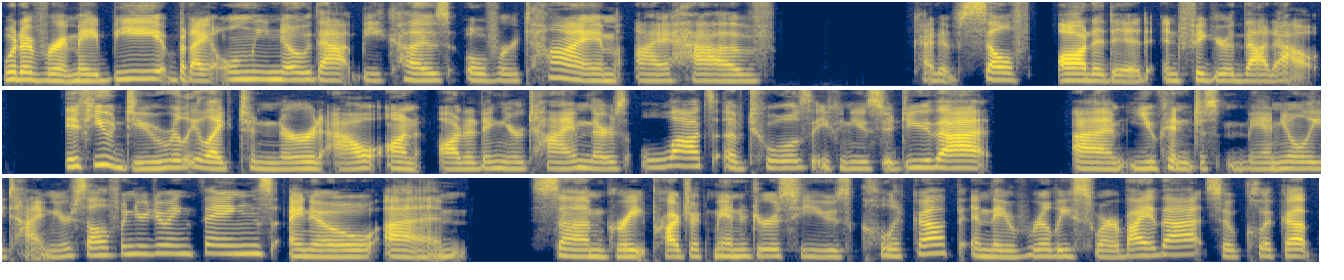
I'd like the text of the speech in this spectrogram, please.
whatever it may be. But I only know that because over time, I have kind of self audited and figured that out. If you do really like to nerd out on auditing your time, there's lots of tools that you can use to do that. Um, you can just manually time yourself when you're doing things. I know um, some great project managers who use ClickUp and they really swear by that. So ClickUp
